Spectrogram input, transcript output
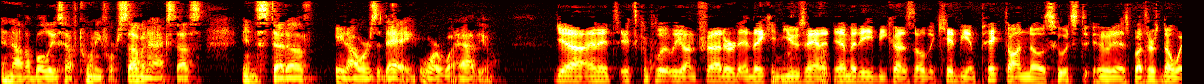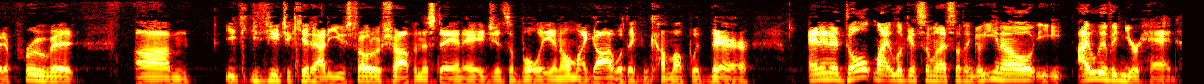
and now the bullies have 24/7 access instead of eight hours a day or what have you. Yeah, and it's it's completely unfettered, and they can use anonymity because though the kid being picked on knows who it's who it is, but there's no way to prove it. Um, you, you teach a kid how to use Photoshop in this day and age, it's a bully, and oh my God, what they can come up with there. And an adult might look at some of that stuff and go, you know, I live in your head.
